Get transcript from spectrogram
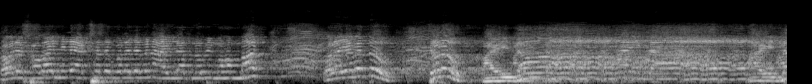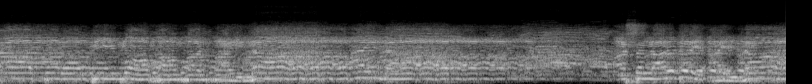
তাহলে সবাই মিলে একসাথে বলা যাবে না আই লাভ নবী মোহাম্মদ বলা যাবে তো? চলো। আই লাভ আসলে আরও জোরে। I love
